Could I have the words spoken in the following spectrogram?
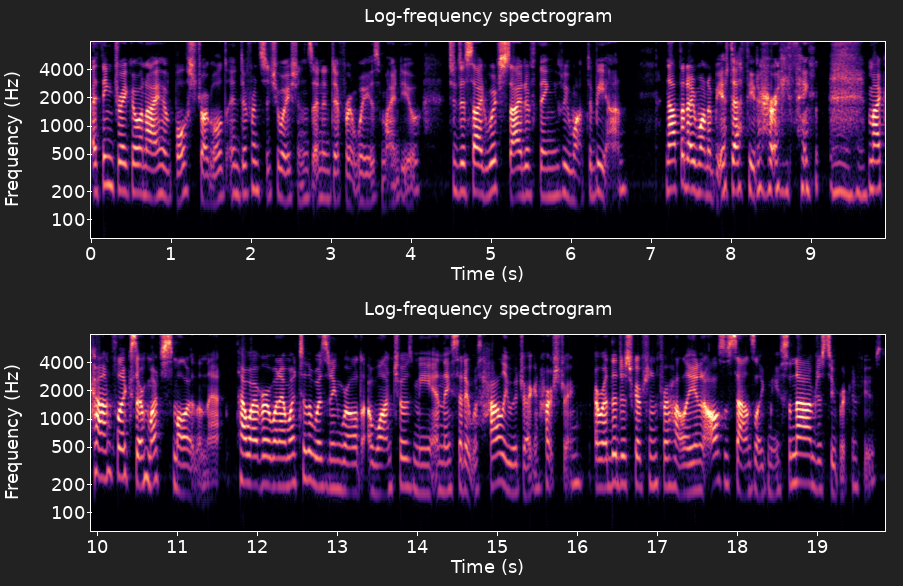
I think Draco and I have both struggled in different situations and in different ways, mind you, to decide which side of things we want to be on. Not that I'd want to be a Death Eater or anything. Mm-hmm. My conflicts are much smaller than that. However, when I went to the Wizarding World, a wand chose me, and they said it was Holly with Dragon Heartstring. I read the description for Holly, and it also sounds like me, so now I'm just super confused.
